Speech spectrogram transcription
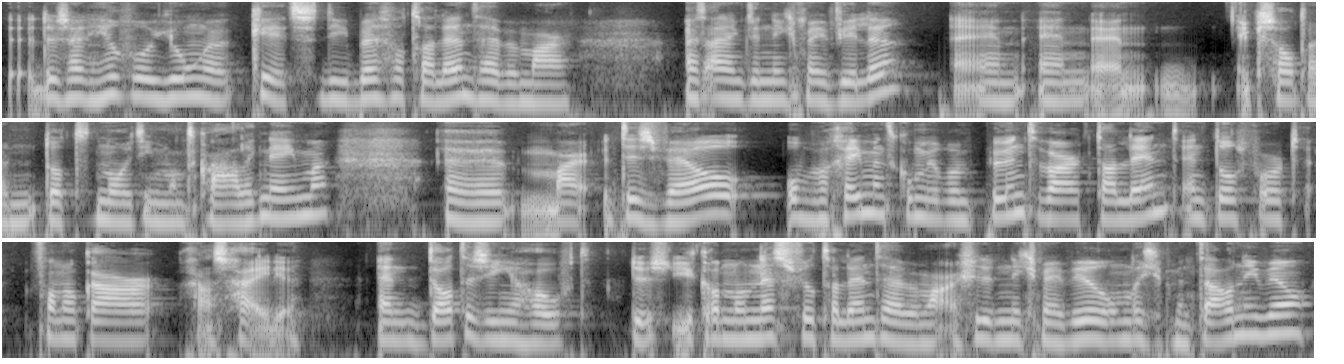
er zijn heel veel jonge kids die best wel talent hebben, maar uiteindelijk er niks mee willen. En, en, en ik zal daar dat nooit iemand kwalijk nemen. Uh, maar het is wel, op een gegeven moment kom je op een punt waar talent en topsport van elkaar gaan scheiden. En dat is in je hoofd. Dus je kan nog net zoveel talent hebben, maar als je er niks mee wil, omdat je het mentaal niet wil,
